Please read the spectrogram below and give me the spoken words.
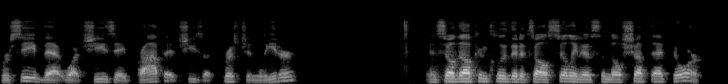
perceive that what she's a prophet, she's a Christian leader. And so they'll conclude that it's all silliness and they'll shut that door.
